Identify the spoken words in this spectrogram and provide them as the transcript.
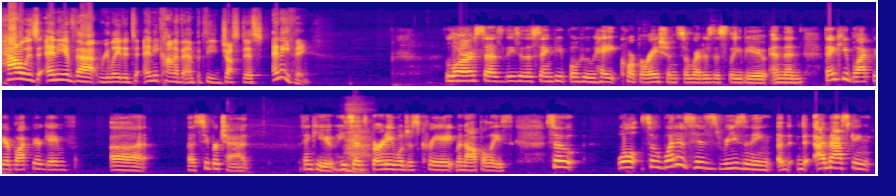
how is any of that related to any kind of empathy, justice, anything? Laura says these are the same people who hate corporations. So where does this leave you? And then thank you, Blackbeard. Blackbeard gave uh, a super chat. Thank you. He says Bernie will just create monopolies. So, well, so what is his reasoning? Uh, I'm asking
